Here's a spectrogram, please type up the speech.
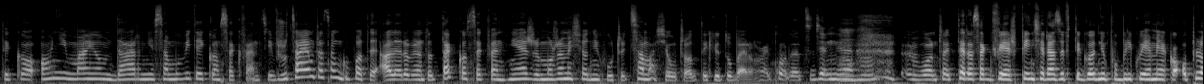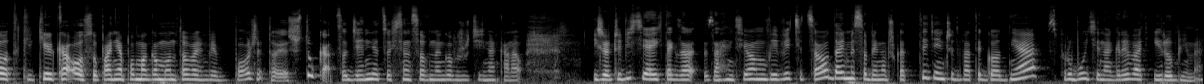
tylko oni mają dar niesamowitej konsekwencji. Wrzucają czasem głupoty, ale robią to tak konsekwentnie, że możemy się od nich uczyć. Sama się uczę od tych youtuberów. Ja, Kurde, codziennie Mhm. włączać. Teraz jak wiesz, pięć razy w tygodniu publikujemy jako oplotki kilka osób. Ania pomaga montować. Mówię, Boże, to jest sztuka. Codziennie coś sensownego wrzucić na kanał. I rzeczywiście ja ich tak za zachęciłam. Mówię, wiecie co, dajmy sobie na przykład tydzień czy dwa tygodnie, spróbujcie nagrywać i robimy.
